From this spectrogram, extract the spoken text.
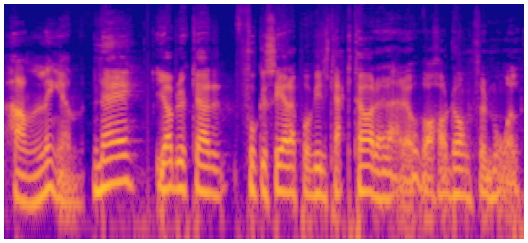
handlingen? Nej, jag brukar fokusera på vilka aktörer det är och vad har de för mål?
